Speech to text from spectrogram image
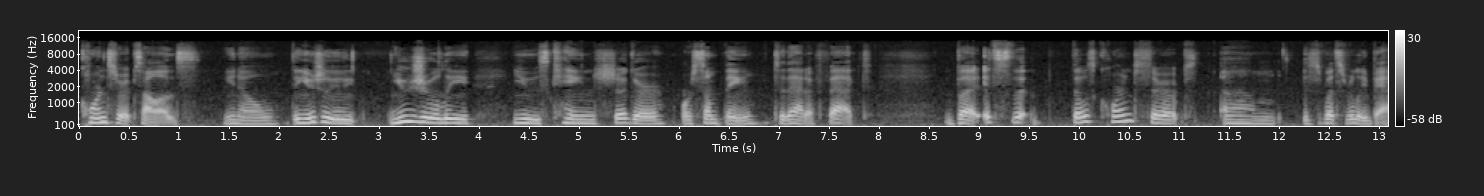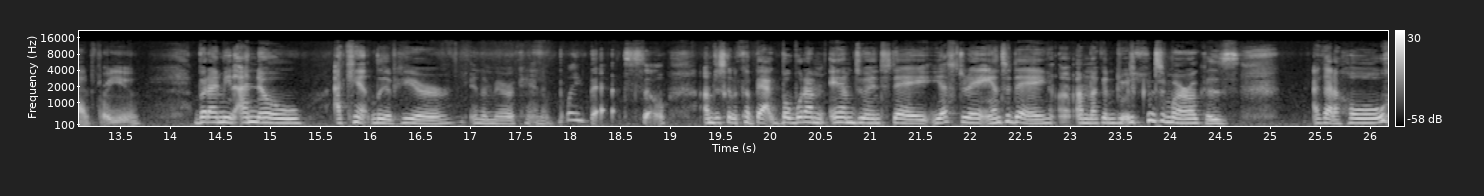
corn syrup solids. You know, they usually usually use cane sugar or something to that effect. But it's the those corn syrups um, is what's really bad for you. But I mean, I know I can't live here in America and avoid that, so I'm just gonna cut back. But what I am doing today, yesterday and today, I'm not gonna do it tomorrow because I got a whole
